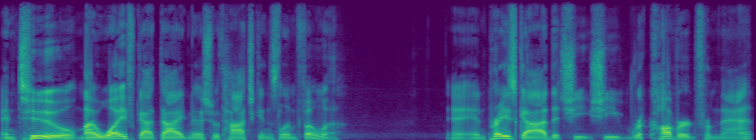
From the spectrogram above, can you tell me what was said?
And two, my wife got diagnosed with Hodgkin's lymphoma. And, and praise God that she she recovered from that.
